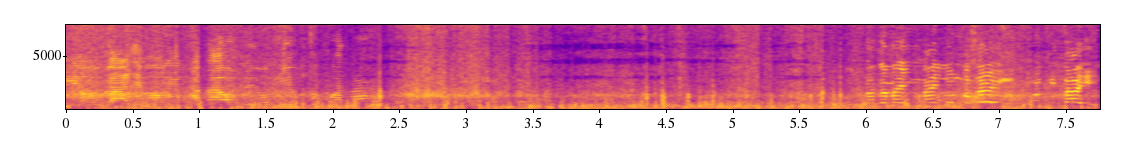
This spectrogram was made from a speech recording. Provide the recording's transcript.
yung ugali mo yung patao mo yung yung tumanam? Taga na yung nylon kasing. Makitay.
